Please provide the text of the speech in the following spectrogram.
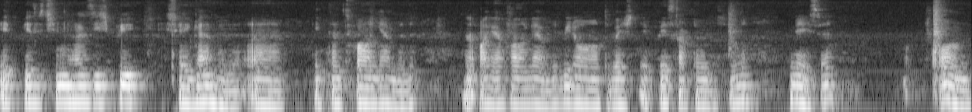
FPS için neredeyse hiçbir şey gelmedi. Ee, eklenti falan gelmedi. Yani ayar falan gelmedi. 1.16.5 FPS artırma videosunda neyse 10,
